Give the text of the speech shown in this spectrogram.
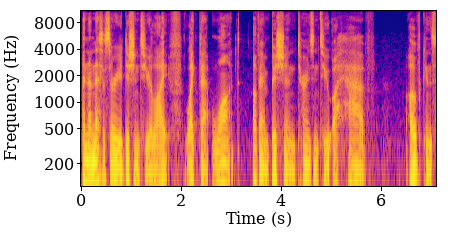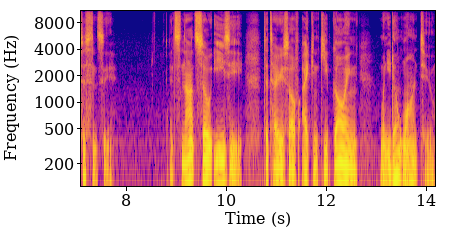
an unnecessary addition to your life, like that want of ambition turns into a have of consistency. It's not so easy to tell yourself, I can keep going when you don't want to.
